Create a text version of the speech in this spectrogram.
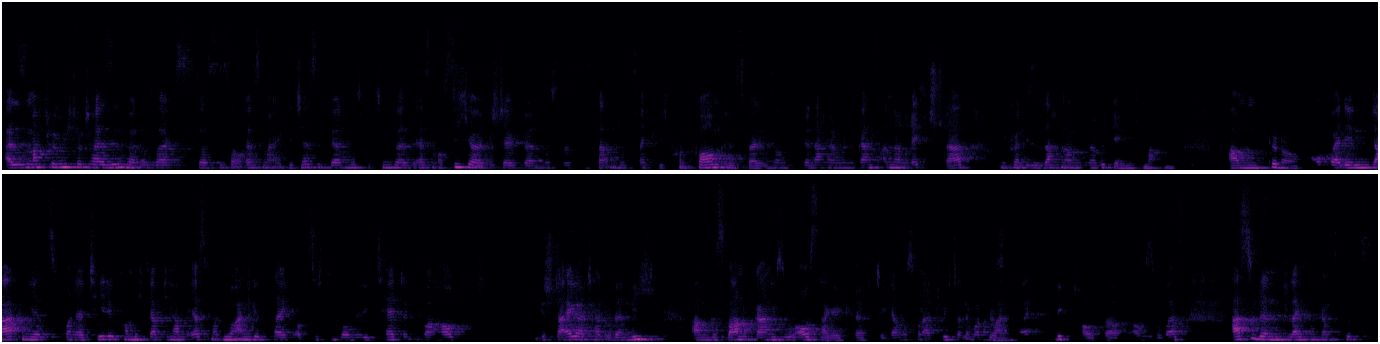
also es macht für mich total Sinn, wenn du sagst, dass es auch erstmal getestet werden muss, beziehungsweise erstmal sichergestellt werden muss, dass es datenschutzrechtlich konform ist, weil sonst sind wir nachher in einem ganz anderen Rechtsstaat und können diese Sachen auch nicht mehr rückgängig machen. Ähm, genau. Auch bei den Daten jetzt von der Telekom, ich glaube, die haben erstmal nur angezeigt, ob sich die Mobilität denn überhaupt gesteigert hat oder nicht. Ähm, das war noch gar nicht so aussagekräftig. Da muss man natürlich dann immer noch mal einen weiteren Blick drauf werfen auf sowas. Hast du denn vielleicht noch ganz kurz,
